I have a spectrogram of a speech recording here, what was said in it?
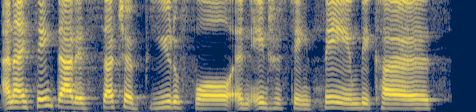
And I think that is such a beautiful and interesting theme because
